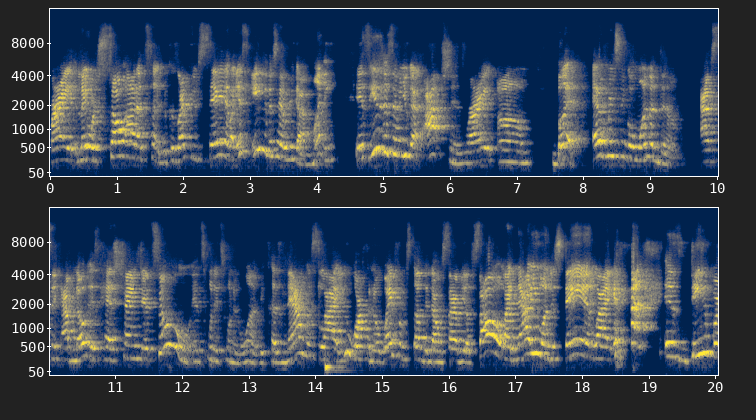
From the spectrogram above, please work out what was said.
right? And they were so out of touch because, like you said, like it's easy to say when you got money. It's easy to say when you got options, right? Um, but every single one of them I've seen, I've noticed has changed their tune in 2021 because now it's like you walking away from stuff that don't serve your soul. Like now you understand, like it's deeper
